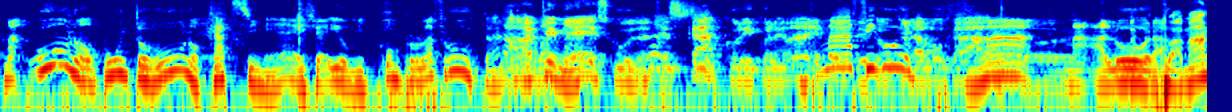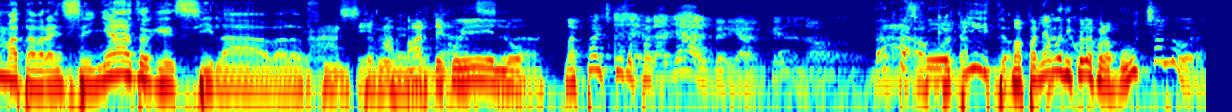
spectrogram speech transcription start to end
ma 1.1 cazzi miei, cioè io mi compro la frutta. No, anche vado a- miei, scusa, Ma ti sì. scaccoli con le mani, Ma poi ti figura- tocchi l'avocado. ma, ma allora, Tua mamma ti avrà insegnato che si lava la ma frutta. sì, a parte mangiarsela. quello, ma poi scusa, Eh, pa- dagli alberi anche, no? ma Vabbè, ho ascolta, capito. ma parliamo Però- di quella con la buccia allora?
